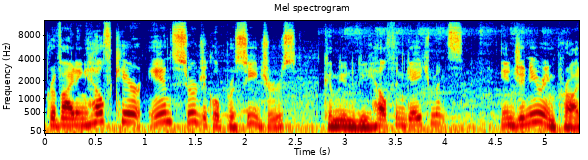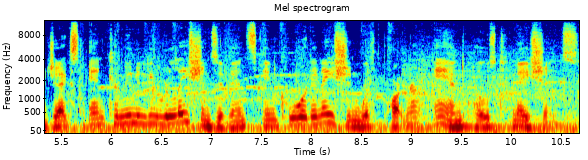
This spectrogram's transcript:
providing healthcare and surgical procedures, community health engagements, engineering projects, and community relations events in coordination with partner and host nations.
